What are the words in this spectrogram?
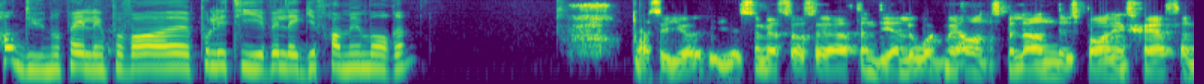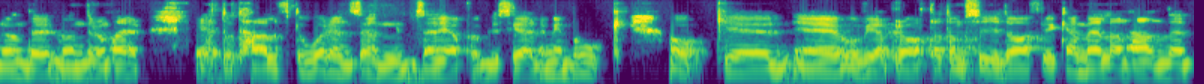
har du noe peiling på hva politiet vil legge fram i morgen? Alltså jag, som jag sa så har jag haft en dialog med Hans Melander, spaningschefen, under, under de här ett och ett halvt åren sedan, sedan jag publicerade min bok. Och, eh, och vi har pratat om Sydafrika, mellanhandeln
